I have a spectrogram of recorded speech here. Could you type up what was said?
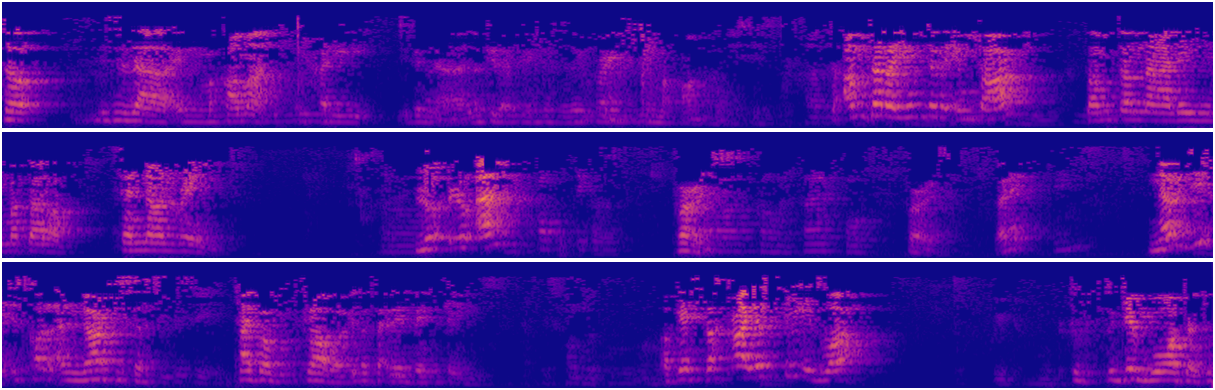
So, this is uh, in Maqamat, Hariri. You can uh, look it up if you're interested. It's very interesting Maqam. So, أمطر يمطر إمطار فأمطرنا عليه مطرا send down rain. لؤلؤة pearls. Pearls. Right? Nargis is called a narcissus type of flower. It looks like this basically. Okay, Saqayasti is what? To, to give water, to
